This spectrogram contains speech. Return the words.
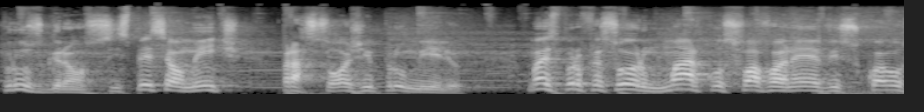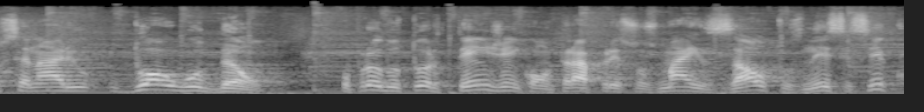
para os grãos, especialmente para a soja e para o milho. Mas, professor Marcos Fava Neves, qual é o cenário do algodão? O produtor tende a encontrar preços mais altos nesse ciclo?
